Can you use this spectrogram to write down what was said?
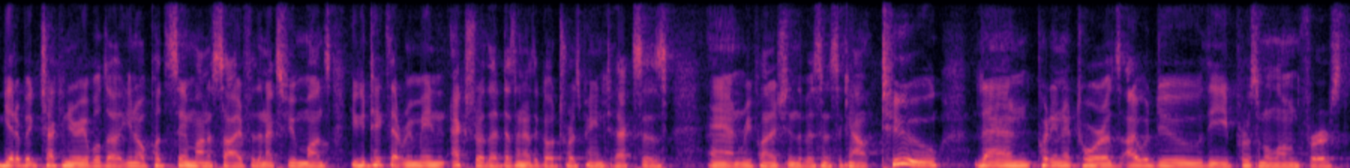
get a big check and you're able to, you know, put the same amount aside for the next few months, you can take that remaining extra that doesn't have to go towards paying taxes and replenishing the business account to then putting it towards, I would do the personal loan first.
